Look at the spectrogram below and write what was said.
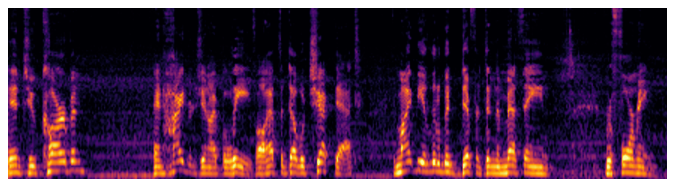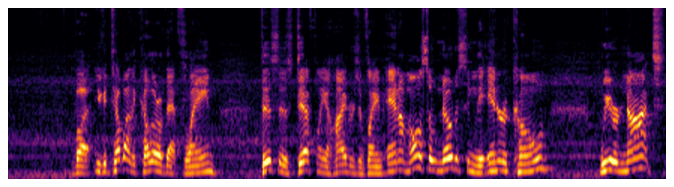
into carbon and hydrogen, I believe. I'll have to double check that. It might be a little bit different than the methane reforming. But you can tell by the color of that flame, this is definitely a hydrogen flame. And I'm also noticing the inner cone. We are not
